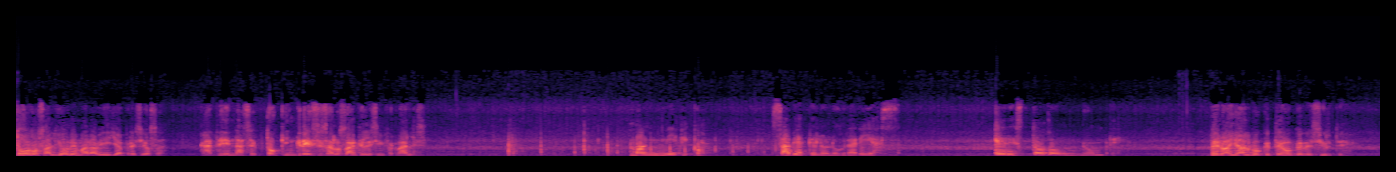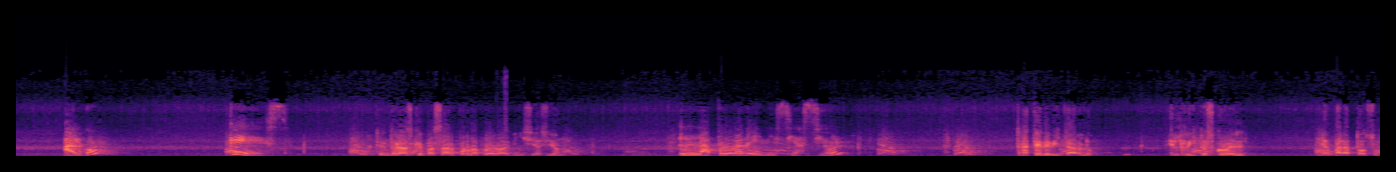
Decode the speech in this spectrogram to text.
Todo salió de maravilla, preciosa. Cadena aceptó que ingreses a Los Ángeles Infernales. Magnífico. Sabía que lo lograrías. Eres todo un hombre. Pero hay algo que tengo que decirte. ¿Algo? ¿Qué es? Tendrás que pasar por la prueba de iniciación. ¿La prueba de iniciación? Trate de evitarlo. El rito es cruel y aparatoso.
